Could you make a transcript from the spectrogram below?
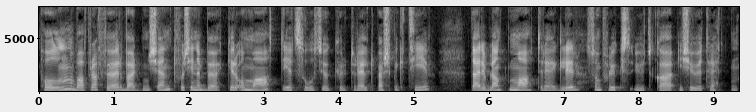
Pollen var fra før verdenskjent for sine bøker om mat i et sosiokulturelt perspektiv, deriblant Matregler, som Flux utga i 2013.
